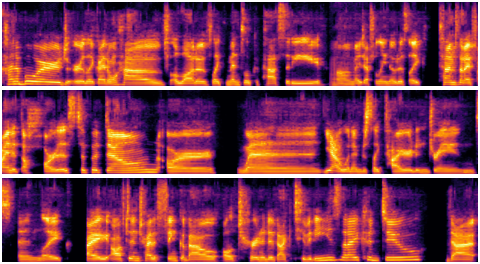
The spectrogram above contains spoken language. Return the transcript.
kind of bored or like I don't have a lot of like mental capacity. Um, mm-hmm. Um, I definitely notice like times that I find it the hardest to put down are when, yeah, when I'm just like tired and drained and like I often try to think about alternative activities that I could do that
